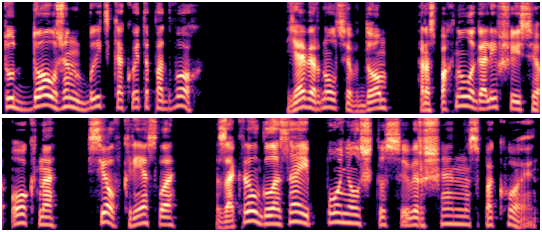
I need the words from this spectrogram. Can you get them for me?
Тут должен быть какой-то подвох. Я вернулся в дом, распахнул оголившиеся окна, сел в кресло, закрыл глаза и понял, что совершенно спокоен.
